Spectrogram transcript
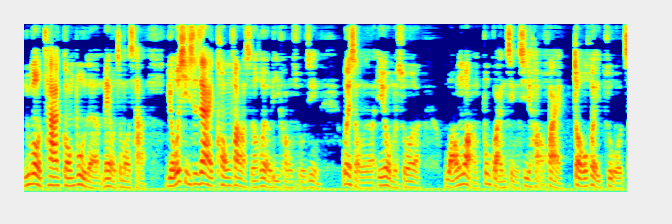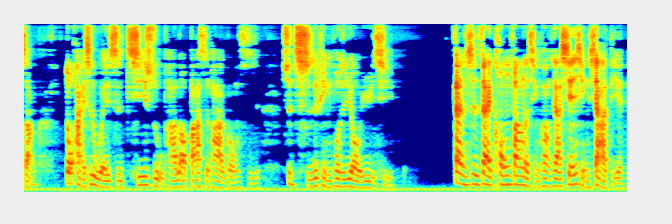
如果它公布的没有这么差，尤其是在空方的时候会有利空出尽。为什么呢？因为我们说了，往往不管景气好坏都会做账。都还是维持七十五趴到八十趴的公司是持平或是优于预期，但是在空方的情况下先行下跌，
